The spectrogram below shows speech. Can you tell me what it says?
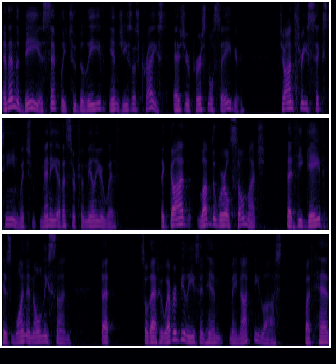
And then the B is simply to believe in Jesus Christ as your personal Savior. John 3:16, which many of us are familiar with, that God loved the world so much that he gave his one and only son that so that whoever believes in him may not be lost but have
